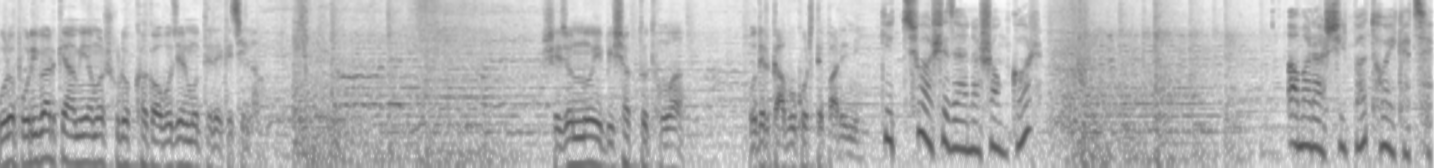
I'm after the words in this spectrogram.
পুরো পরিবারকে আমি আমার সুরক্ষা কবজের মধ্যে রেখেছিলাম। সেজন্য এই বিষাক্ত ধোঁয়া ওদের কাবু করতে পারেনি। কিচ্ছু আসে যায় না শঙ্কর। আমার আশীর্বাদ হয়ে গেছে।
